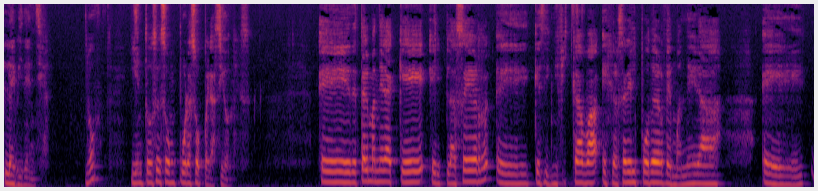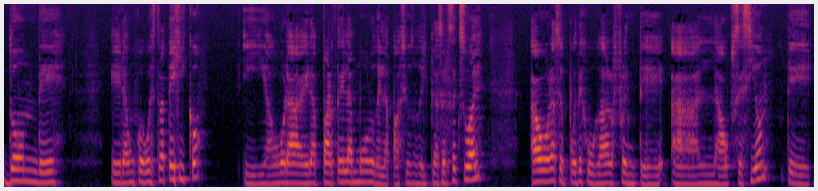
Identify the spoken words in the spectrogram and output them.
la evidencia, ¿no? y entonces son puras operaciones. Eh, de tal manera que el placer eh, que significaba ejercer el poder de manera donde era un juego estratégico y ahora era parte del amor o de la pasión o del placer sexual, ahora se puede jugar frente a la obsesión de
